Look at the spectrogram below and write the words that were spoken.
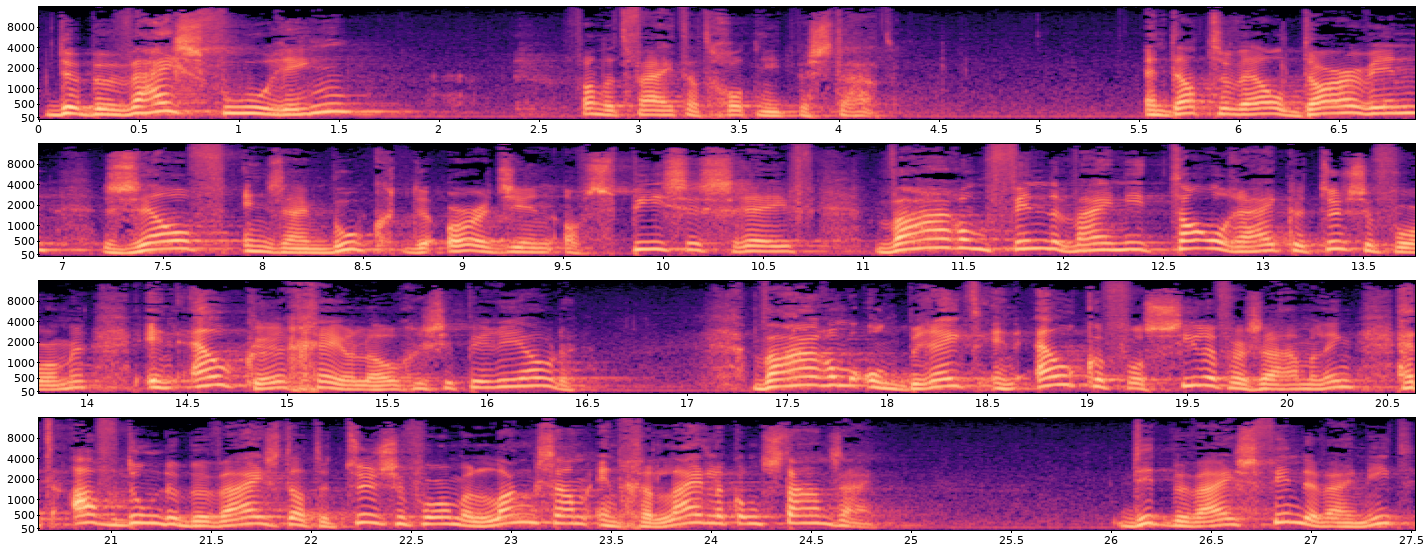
de bewijsvoering van het feit dat God niet bestaat. En dat terwijl Darwin zelf in zijn boek The Origin of Species schreef: waarom vinden wij niet talrijke tussenvormen in elke geologische periode? Waarom ontbreekt in elke fossiele verzameling het afdoende bewijs dat de tussenvormen langzaam en geleidelijk ontstaan zijn? Dit bewijs vinden wij niet.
